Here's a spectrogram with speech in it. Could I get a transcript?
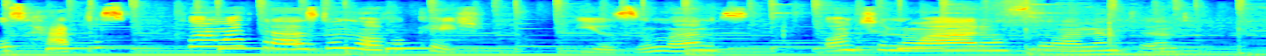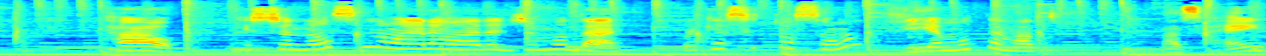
Os ratos foram atrás do novo queijo e os humanos continuaram se lamentando. Hal questionou se não era hora de mudar, porque a situação havia mudado. Mas Ren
